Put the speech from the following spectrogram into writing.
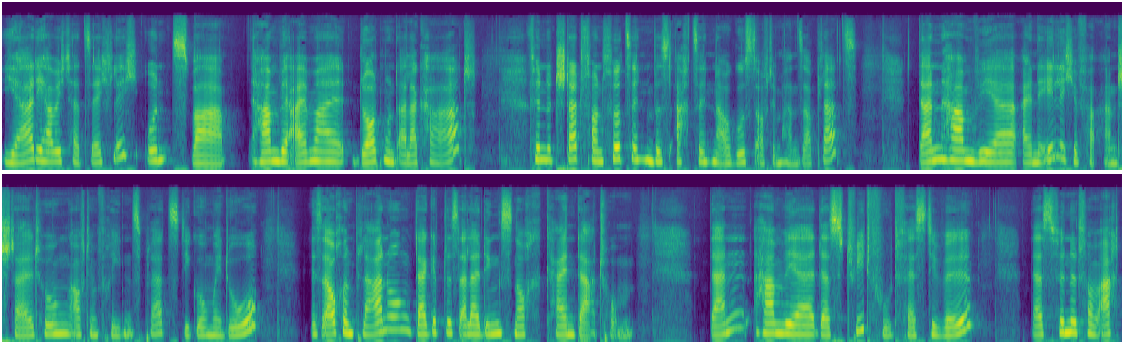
Ja, die habe ich tatsächlich. Und zwar haben wir einmal Dortmund à la carte. Findet statt von 14. bis 18. August auf dem Hansaplatz. Dann haben wir eine ähnliche Veranstaltung auf dem Friedensplatz, die Gourmedo. Ist auch in Planung, da gibt es allerdings noch kein Datum. Dann haben wir das Street Food Festival. Das findet vom 8.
